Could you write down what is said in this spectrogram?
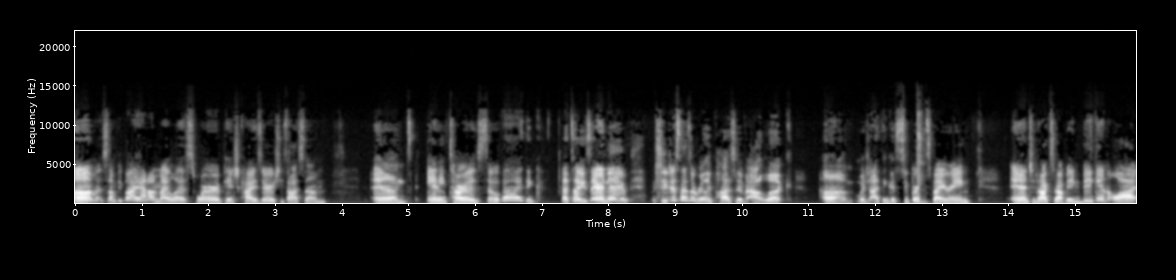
Um, some people I had on my list were Paige Kaiser, she's awesome, and Annie Tarasova, I think that's how you say her name. She just has a really positive outlook, um, which I think is super inspiring. And she talks about being vegan a lot.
